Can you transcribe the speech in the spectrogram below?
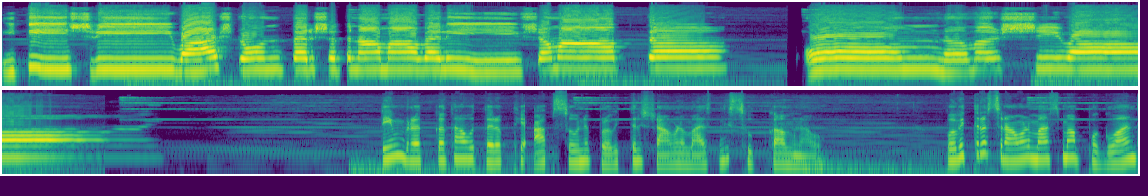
इति श्रीवाष्टोन्तर्शतनामावली समाप्त। ॐ नमः शिवा ટીમ વ્રત કથાઓ તરફથી આપ સૌને પવિત્ર શ્રાવણ માસની શુભકામનાઓ. પવિત્ર શ્રાવણ માસમાં ભગવાન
